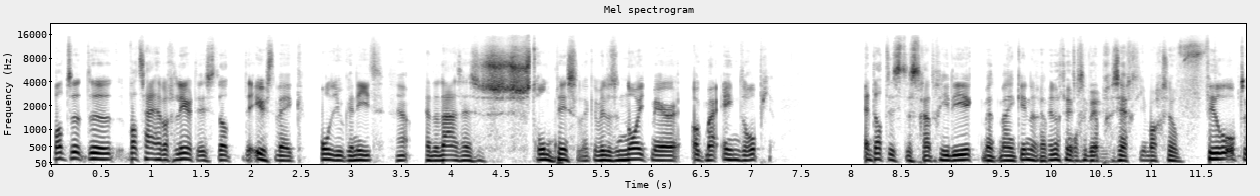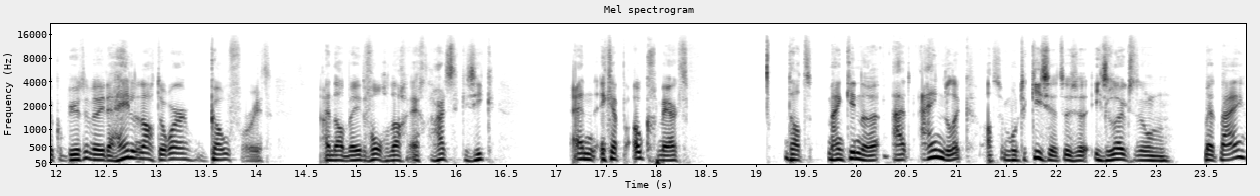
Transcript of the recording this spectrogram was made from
want de, de, wat zij hebben geleerd is dat de eerste week all you can eat. Ja. En daarna zijn ze strontmisselijk en willen ze nooit meer ook maar één dropje. En dat is de strategie die ik met mijn kinderen heb En dat heeft. Ik heb gezegd, je mag zoveel op de computer. Wil je de hele nacht door, go for it. En dan ben je de volgende dag echt hartstikke ziek. En ik heb ook gemerkt dat mijn kinderen uiteindelijk, als ze moeten kiezen tussen iets leuks doen met mij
